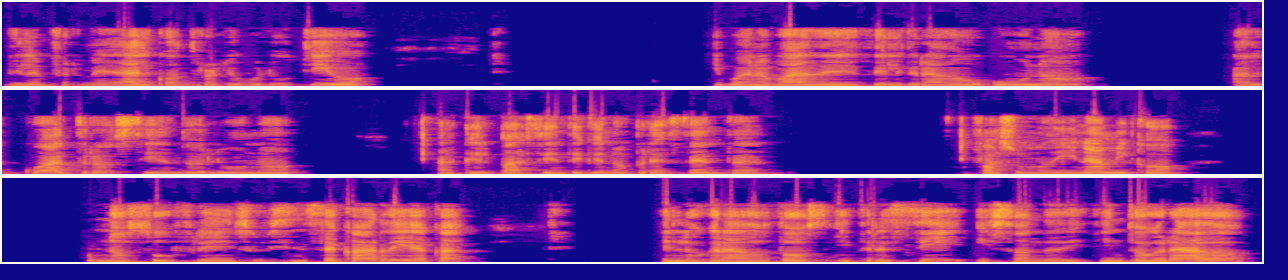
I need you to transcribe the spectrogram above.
de la enfermedad, el control evolutivo. Y bueno, va desde el grado 1 al 4, siendo el 1 aquel paciente que no presenta fallo hemodinámico, no sufre insuficiencia cardíaca, en los grados 2 y 3 sí, y son de distinto grado,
